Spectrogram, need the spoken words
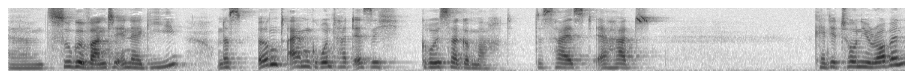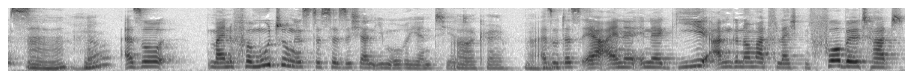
ähm, zugewandte Energie. Und aus irgendeinem Grund hat er sich größer gemacht. Das heißt, er hat, kennt ihr Tony Robbins? Mhm. Ja? Also meine Vermutung ist, dass er sich an ihm orientiert. Ah, okay. Mhm. Also, dass er eine Energie angenommen hat, vielleicht ein Vorbild hat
